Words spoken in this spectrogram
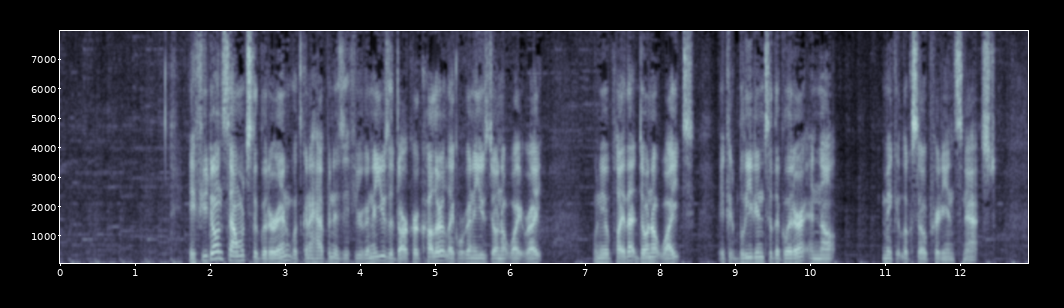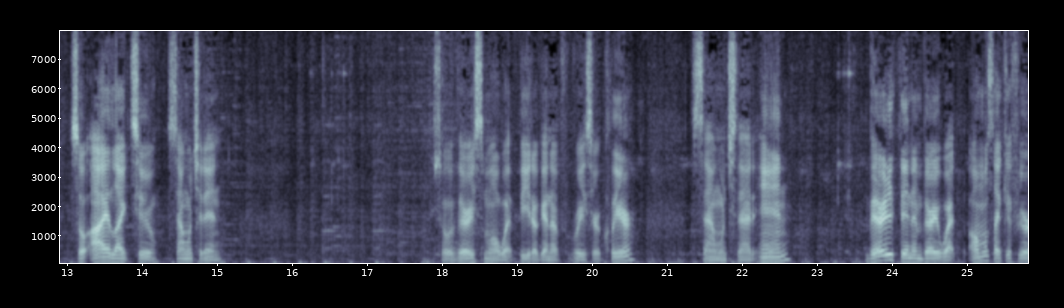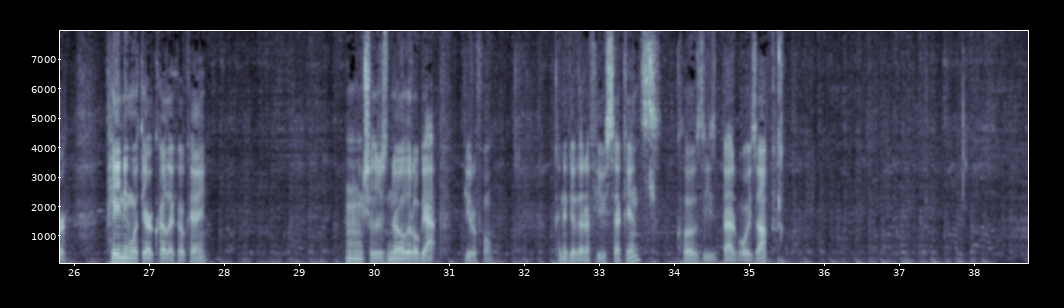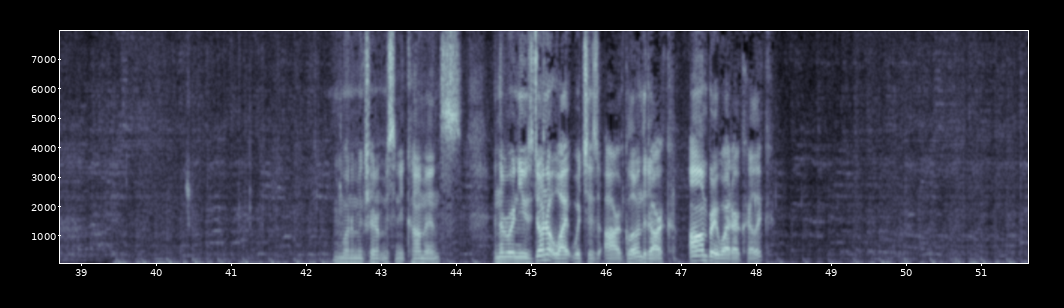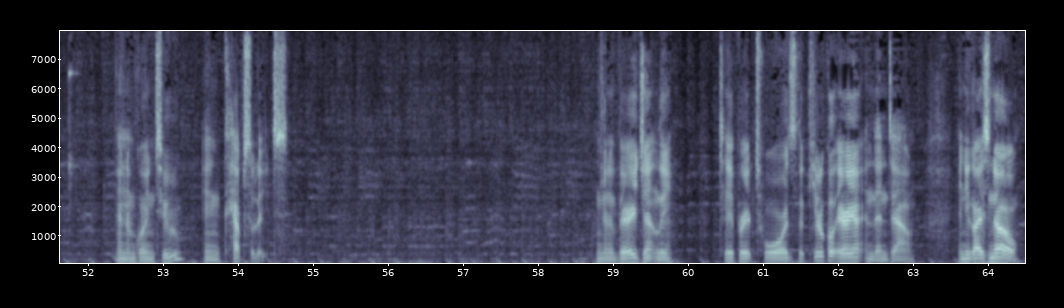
If you don't sandwich the glitter in, what's going to happen is if you're going to use a darker color, like we're going to use donut white, right? When you apply that donut white, it could bleed into the glitter and not make it look so pretty and snatched. So I like to sandwich it in. So a very small wet bead again of Razor Clear. Sandwich that in. Very thin and very wet. Almost like if you're painting with the acrylic, okay? Hmm, make sure there's no little gap. Beautiful. Gonna give that a few seconds. Close these bad boys up. Want to make sure I don't miss any comments. And then we're going to use Donut White, which is our glow in the dark ombre white acrylic. And I'm going to encapsulate. I'm going to very gently taper it towards the cuticle area and then down. And you guys know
